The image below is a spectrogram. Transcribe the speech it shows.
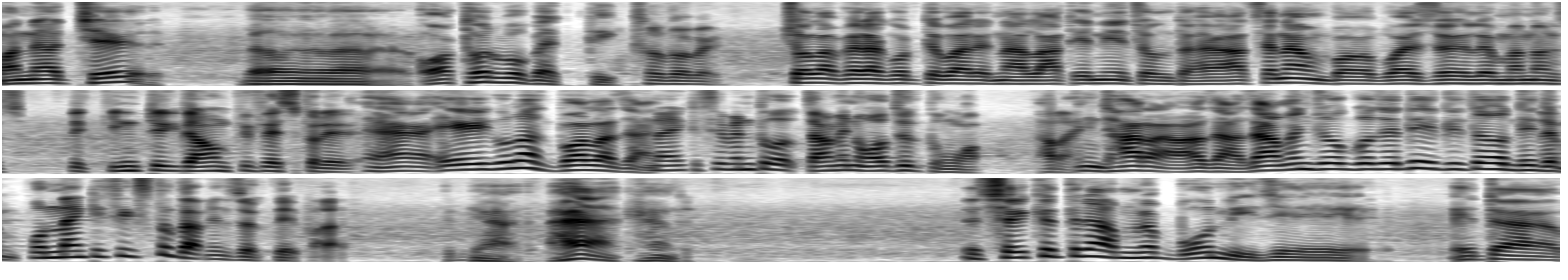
মানে হচ্ছে অথর্ব ব্যক্তি চলাফেরা করতে পারে না লাঠি নিয়ে চলতে হয় আছে না? বয়স হয়ে গেলে মানুষ কিন্তু গ্রাউন্ড প্রিফেস করে? হ্যাঁ এইগুলো বলা যায়। নাইনটি সেভেন তো জামিন অযোগ্য ধারা ধারা যা জামিন যোগ্য যদি এটি তো দিতে ফোর নাইনটি সিক্স তো জামিন যোগ্য পায় হ্যাঁ হ্যাঁ। সেই ক্ষেত্রে আমরা বলি যে এটা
